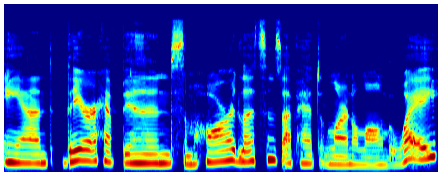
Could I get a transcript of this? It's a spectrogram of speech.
And there have been some hard lessons I've had to learn along the way,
